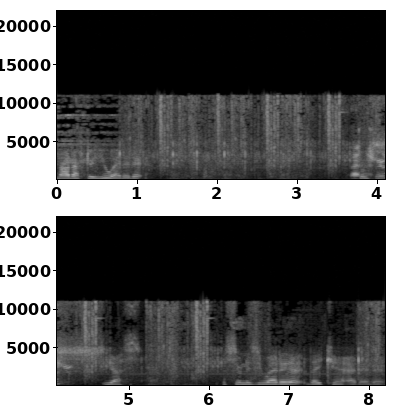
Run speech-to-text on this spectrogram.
Not after you edit it. That's So true? Yes. As soon as you edit it, they can't edit it.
